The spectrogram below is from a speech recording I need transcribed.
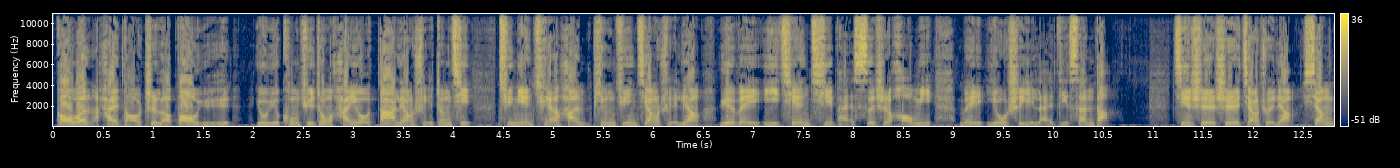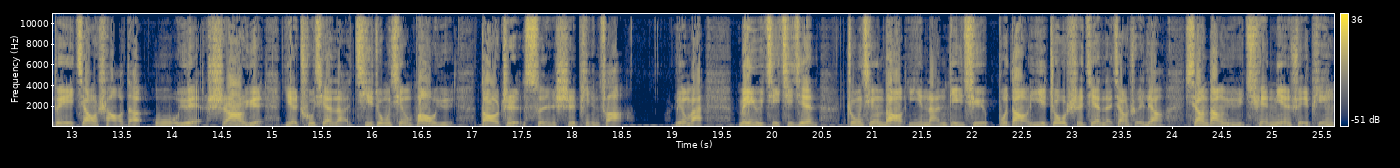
高温还导致了暴雨。由于空气中含有大量水蒸气，去年全韩平均降水量约为一千七百四十毫米，为有史以来第三大。即使是降水量相对较少的五月、十二月，也出现了集中性暴雨，导致损失频发。另外，梅雨季期间，中青道以南地区不到一周时间的降水量，相当于全年水平，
